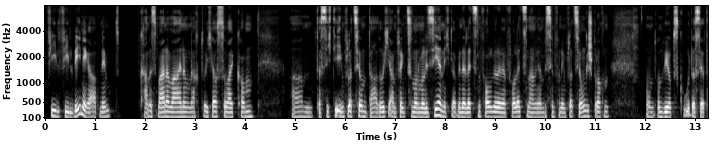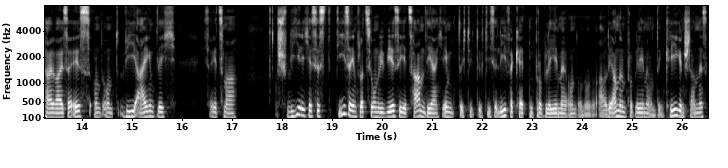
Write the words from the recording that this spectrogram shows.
viel, viel weniger abnimmt, kann es meiner Meinung nach durchaus so weit kommen, dass sich die Inflation dadurch anfängt zu normalisieren. Ich glaube, in der letzten Folge oder in der vorletzten haben wir ein bisschen von Inflation gesprochen und, und wie obskur das ja teilweise ist und, und wie eigentlich, ich sage jetzt mal, schwierig es ist, diese Inflation, wie wir sie jetzt haben, die eigentlich eben durch, die, durch diese Lieferkettenprobleme und, und, und all die anderen Probleme und den Krieg entstanden ist,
